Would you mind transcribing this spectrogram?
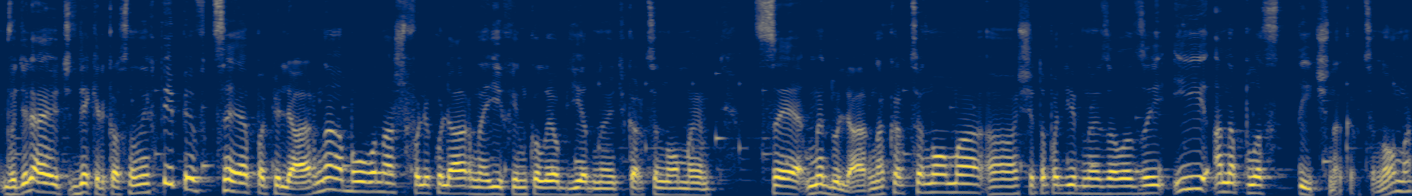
Виділяють декілька основних типів: це папілярна або вона ж фолікулярна, їх інколи об'єднують карциноми. Це медулярна карцинома щитоподібної залози і анапластична карцинома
